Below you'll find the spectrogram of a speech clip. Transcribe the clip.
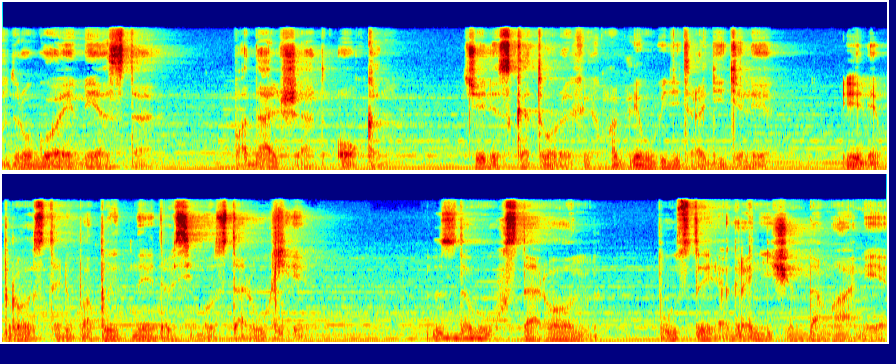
в другое место, подальше от окон, через которых их могли увидеть родители или просто любопытные до всего старухи. С двух сторон пустырь ограничен домами,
